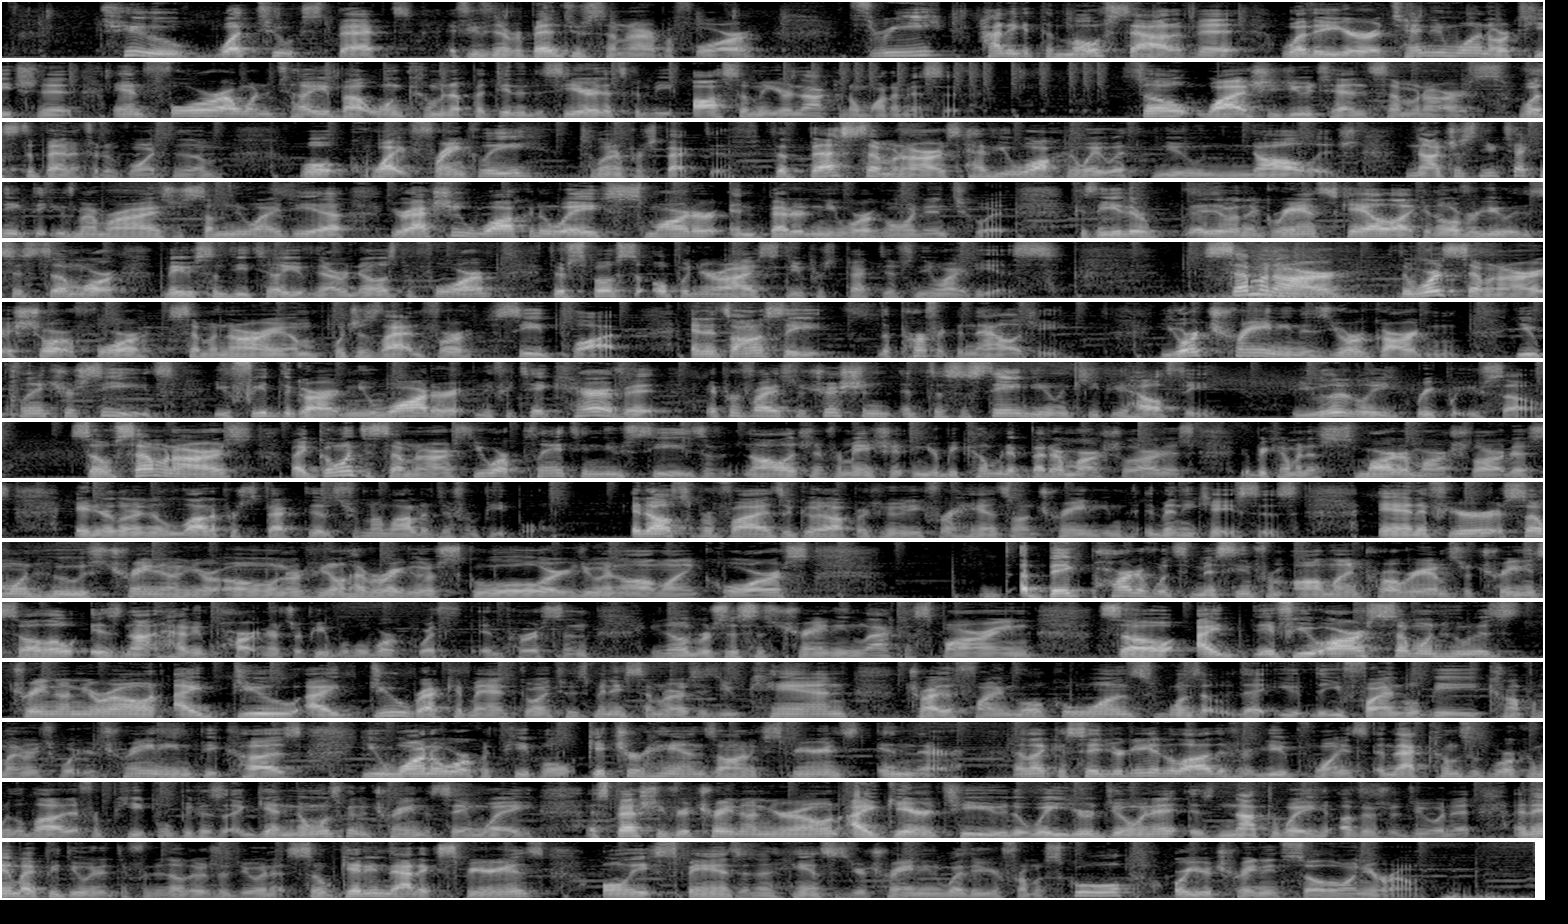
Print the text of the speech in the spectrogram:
two, what to expect if you've never been to a seminar before, Three, how to get the most out of it, whether you're attending one or teaching it. And four, I want to tell you about one coming up at the end of this year that's going to be awesome and you're not going to want to miss it. So why should you attend seminars? What's the benefit of going to them? Well, quite frankly, to learn perspective. The best seminars have you walking away with new knowledge, not just new technique that you've memorized or some new idea. You're actually walking away smarter and better than you were going into it. Because either, either on the grand scale, like an overview of the system, or maybe some detail you've never noticed before, they're supposed to open your eyes to new perspectives, new ideas. Seminar, the word seminar is short for seminarium, which is Latin for seed plot. And it's honestly the perfect analogy. Your training is your garden. You plant your seeds, you feed the garden, you water it, and if you take care of it, it provides nutrition to sustain you and keep you healthy. You literally reap what you sow. So seminars, by going to seminars, you are planting new seeds of knowledge and information and you're becoming a better martial artist, you're becoming a smarter martial artist, and you're learning a lot of perspectives from a lot of different people. It also provides a good opportunity for hands-on training in many cases. And if you're someone who's training on your own, or if you don't have a regular school, or you're doing an online course, a big part of what's missing from online programs or training solo is not having partners or people to work with in person. You know, resistance training, lack of sparring. So I, if you are someone who is training on your own, I do, I do recommend going to as many seminars as you can. Try to find local ones, ones that, that, you, that you find will be complementary to what you're training because you want to work with people. Get your hands-on experience in there. And like I said, you're gonna get a lot of different viewpoints and that comes with working with a lot of different people because again, no one's gonna train the same way. Especially if you're training on your own, I guarantee you the way you're doing it is not the way others are doing it. And they might be doing it different than others are doing it. So getting that experience only expands and enhances your training, whether you're from a school or you're training solo on your own.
